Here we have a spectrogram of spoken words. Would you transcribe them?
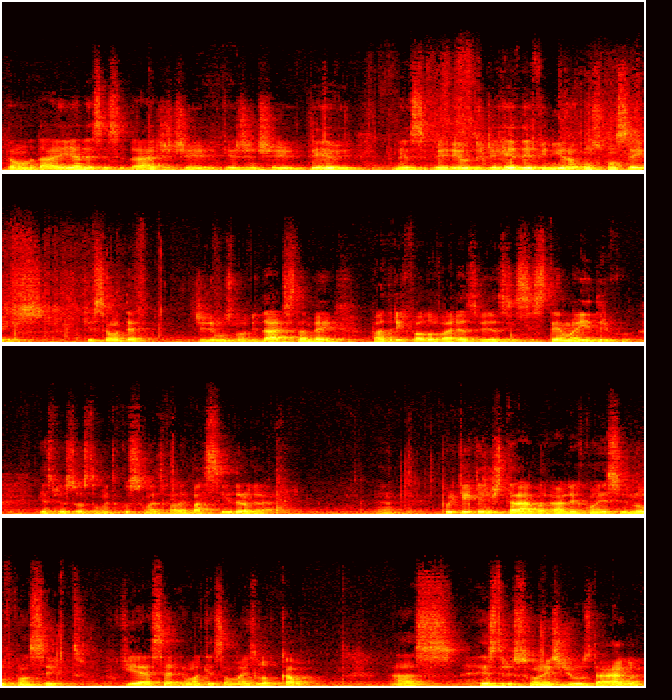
Então, daí a necessidade de que a gente teve nesse período de redefinir alguns conceitos que são até diríamos novidades também. O Patrick falou várias vezes em sistema hídrico e as pessoas estão muito acostumadas a falar em bacia hidrográfica. Né? Por que, que a gente trabalha com esse novo conceito? Porque essa é uma questão mais local. As restrições de uso da água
